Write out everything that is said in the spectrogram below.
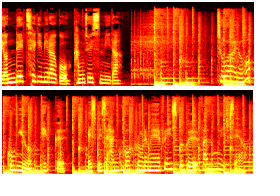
연대 책임이라고 강조했습니다. 좋아요, 공유, 댓글, SBS 한국어 프로그램의 페이스북을 팔로우해 주세요.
